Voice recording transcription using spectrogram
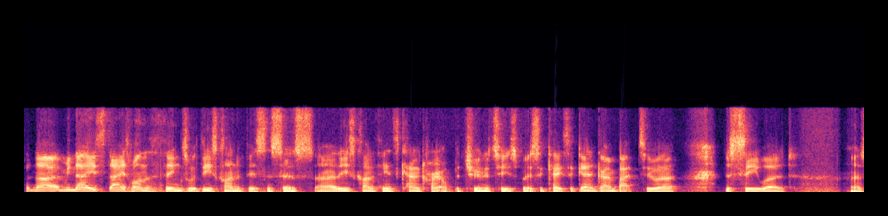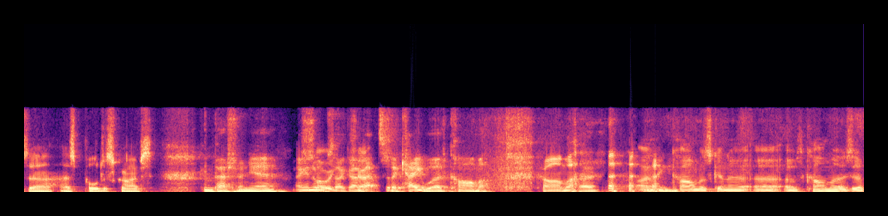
but no, I mean that is that is one of the things with these kind of businesses. Uh, these kind of things can create opportunities, but it's a case again going back to uh, the c word as uh, as Paul describes. Compassion, yeah, and Sorry, also going back to the K word, karma. Karma. I think karma's going to uh, uh, karma is, a,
